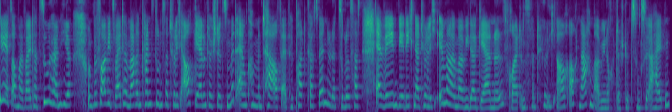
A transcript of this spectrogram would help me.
dir jetzt auch mal weiter zuhören hier. Und bevor wir jetzt weitermachen, kannst du uns natürlich auch gerne unterstützen mit einem Kommentar auf Apple Podcast, wenn du dazu Lust hast. Erwähnen wir dich natürlich immer, immer wieder gerne. Es freut uns natürlich auch, auch nach dem Abi noch Unterstützung zu erhalten.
